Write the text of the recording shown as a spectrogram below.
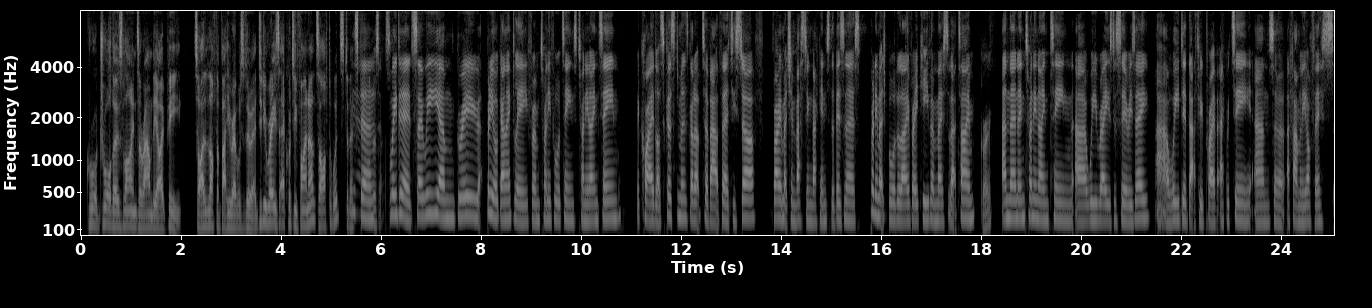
draw, draw those lines around the IP. So I love the fact you were able to do it. Did you raise equity finance afterwards to then yeah, We did. So we um, grew pretty organically from 2014 to 2019, acquired lots of customers, got up to about 30 staff very much investing back into the business, pretty much borderline break even most of that time. Great. And then in 2019, uh, we raised a Series A. Uh, we did that through private equity and so a family office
